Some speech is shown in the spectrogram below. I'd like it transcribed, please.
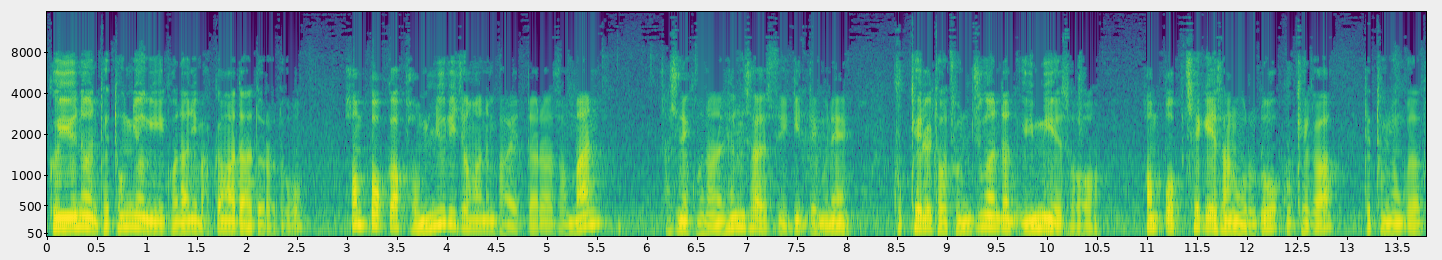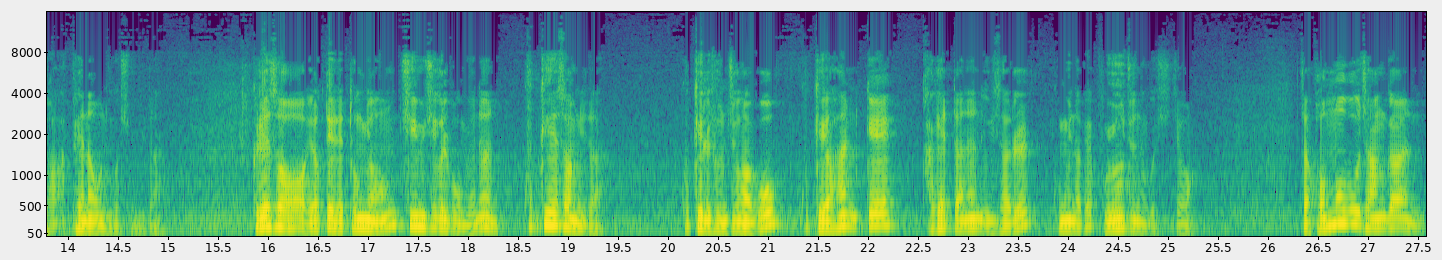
그 이유는 대통령이 권한이 막강하다 하더라도 헌법과 법률이 정하는 바에 따라서만 자신의 권한을 행사할 수 있기 때문에 국회를 더 존중한다는 의미에서 헌법 체계상으로도 국회가 대통령보다 더 앞에 나오는 것입니다. 그래서 역대 대통령 취임식을 보면은 국회에서 합니다. 국회를 존중하고 국회와 함께 가겠다는 의사를 국민 앞에 보여주는 것이죠. 자, 법무부 장관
